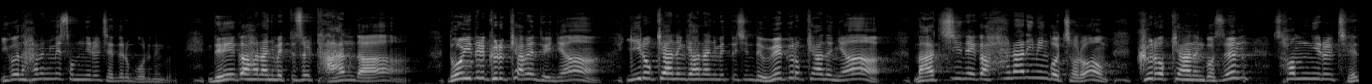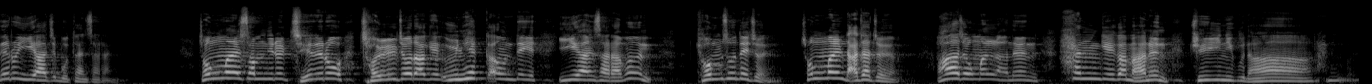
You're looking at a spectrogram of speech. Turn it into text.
이건 하나님의 섭리를 제대로 모르는 거예요. 내가 하나님의 뜻을 다 한다. 너희들 그렇게 하면 되냐? 이렇게 하는 게 하나님의 뜻인데 왜 그렇게 하느냐? 마치 내가 하나님인 것처럼 그렇게 하는 것은 섭리를 제대로 이해하지 못한 사람이에요. 정말 섭리를 제대로 절절하게 은혜 가운데 이해한 사람은 겸손해져요. 정말 낮아져요. 아, 정말 나는 한계가 많은 죄인이구나. 라는 거예요.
